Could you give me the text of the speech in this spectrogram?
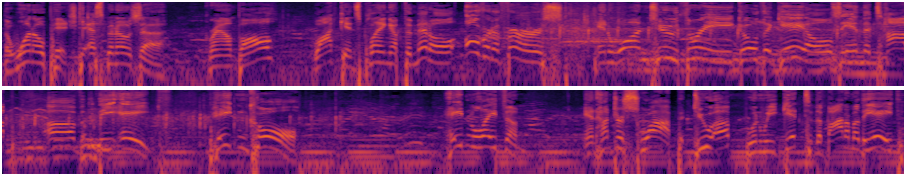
The 1 0 pitch to Espinosa. Ground ball. Watkins playing up the middle, over to first, and one, two, three go the Gaels in the top of the eighth. Peyton Cole, Hayden Latham, and Hunter Swap do up when we get to the bottom of the eighth.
